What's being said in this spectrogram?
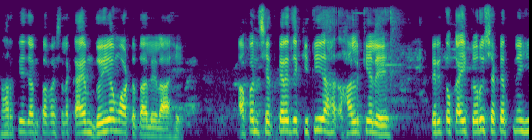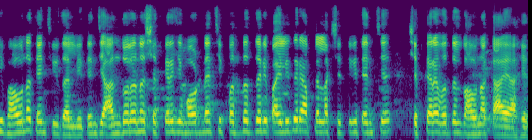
भारतीय जनता पक्षाला कायम दुय्यम वाटत आलेला आहे. आपण शेतकऱ्याचे किती हाल केले तरी तो काही करू शकत नाही ही भावना त्यांची चालली. त्यांची आंदोलनं शेतकऱ्याची मोडण्याची पद्धत जरी पाहिली तरी आपल्याला लक्षात येते की त्यांचे शेतकऱ्याबद्दल भावना काय आहेत.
